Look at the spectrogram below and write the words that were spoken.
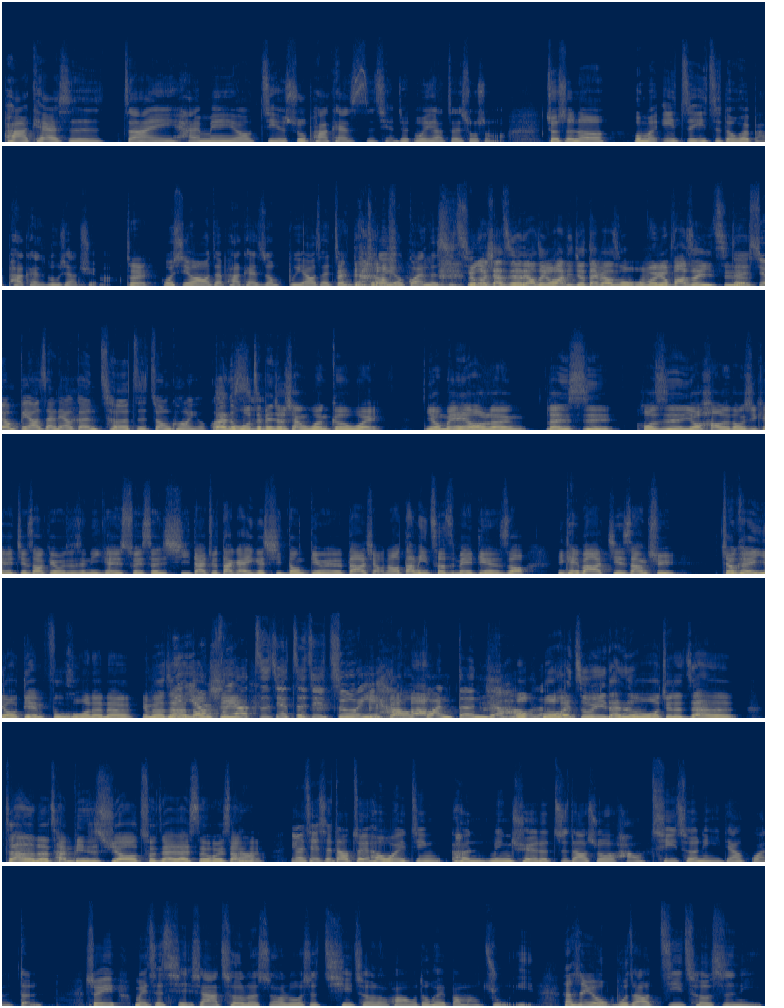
podcast 在还没有结束 podcast 之前，就我应该在说什么？就是呢，我们一直一直都会把 podcast 录下去嘛。对，我希望我在 podcast 中不要再讲跟这个有关的事情。如果下次又聊这个话题，就代表说我们又发生一次。对，希望不要再聊跟车子状况有关的。但我这边就想问各位，有没有人认识？或是有好的东西可以介绍给我，就是你可以随身携带，就大概一个行动电源的大小。然后当你车子没电的时候，你可以把它接上去，就可以有电复活了呢？有没有这样的东西？你要不要直接自己注意好关灯就好了？我 我会注意，但是我觉得这样的这样的产品是需要存在在社会上的。嗯，因为其实到最后我已经很明确的知道说，好，汽车你一定要关灯。所以每次汽下车的时候，如果是汽车的话，我都会帮忙注意。但是因为我不知道机车是你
